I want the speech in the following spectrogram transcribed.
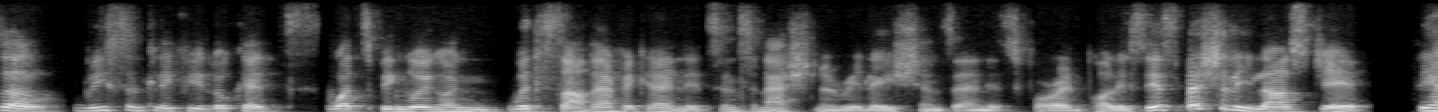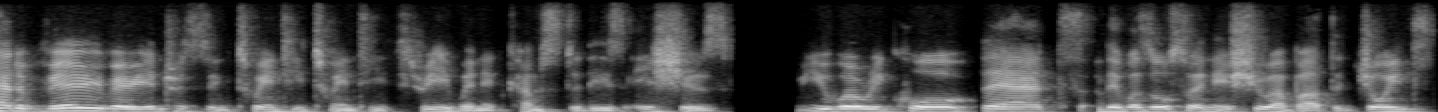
So, recently, if you look at what's been going on with South Africa and its international relations and its foreign policy, especially last year, they had a very, very interesting 2023 when it comes to these issues. You will recall that there was also an issue about the joint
